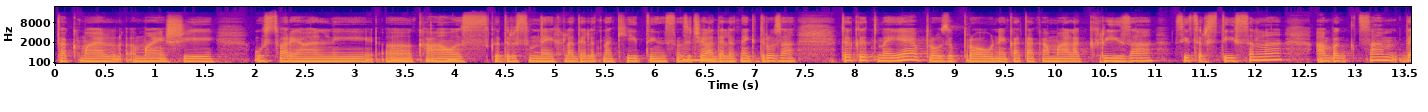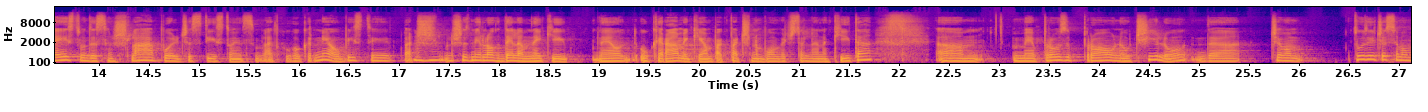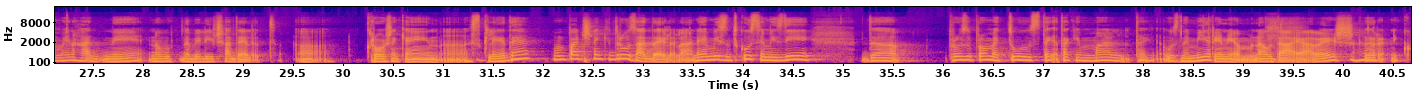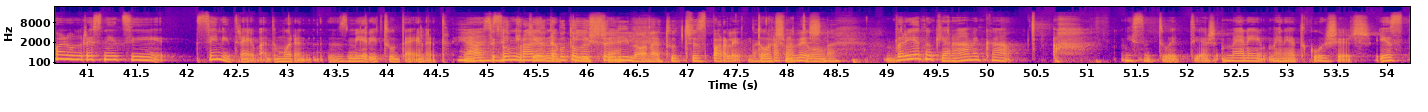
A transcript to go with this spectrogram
tako mal, manjši ustvarjalni uh, kaos, uh -huh. kater sem nehala delati na kit in sem začela uh -huh. delati nekaj drugega. Takrat me je pravzaprav neka taka mala kriza, sicer stisnila, ampak sam dejstvo, da sem šla bolj čez tisto in sem bila tako, ker ne, v bistvu pač uh -huh. še zmeraj lahko delam nekaj ne, v keramiki, ampak pač ne bom več delala na kita. Um, me je pravzaprav naučilo, da če vam tudi če sem omenila dne, ne veliča delati uh, krožnike in uh, sklede, bom pač nekaj drugega delala. Ne? Mislim, tako se mi zdi, da pravzaprav me tu s takim malым tak, vznemirjenjem navdaja, veš, Aha. ker nikoli v resnici. Se ni treba, da moram zmeri tu delati. Ja, se kdo pravi, da bo to veselilo, ne, tudi čez par let. Ne. Točno veš. Verjetno keramika, ah, mislim, tu je tež, meni, meni je tako všeč. Jaz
